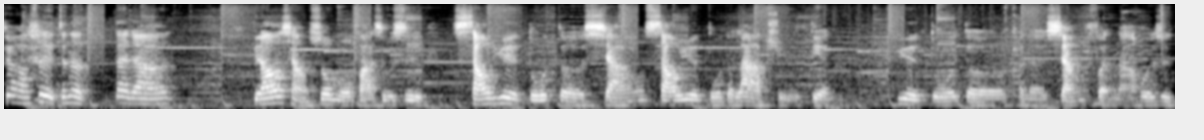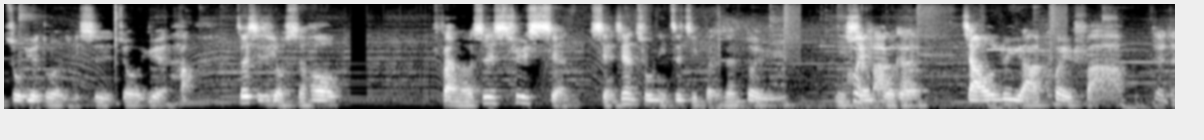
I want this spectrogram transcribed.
对啊，所以真的大家不要想说魔法是不是烧越多的香，烧越多的蜡烛，点越多的可能香粉啊，或者是做越多的仪式就越好。这其实有时候。反而是去显显现出你自己本身对于你生活的焦虑啊、匮乏。对对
